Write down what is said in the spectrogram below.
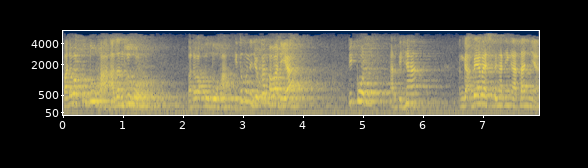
pada waktu duha, azan zuhur. Pada waktu duha. Itu menunjukkan bahwa dia pikun, artinya enggak beres dengan ingatannya.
